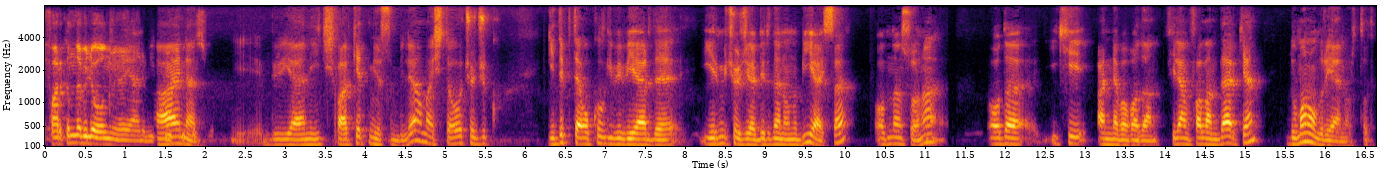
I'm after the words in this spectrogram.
farkında bile olmuyor yani. Bir Aynen. Yani hiç fark etmiyorsun bile ama işte o çocuk gidip de okul gibi bir yerde 20 çocuğa birden onu bir yaysa ondan sonra o da iki anne babadan filan falan derken duman olur yani ortalık.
